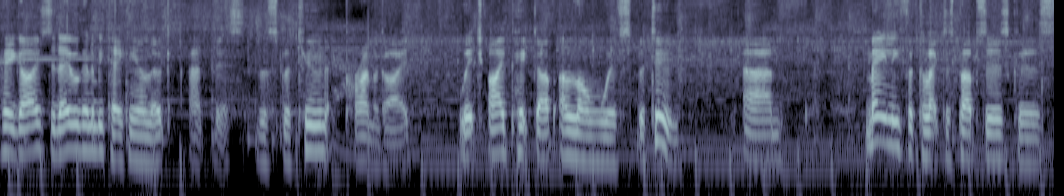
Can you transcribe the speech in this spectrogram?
Hey guys, today we're going to be taking a look at this, the Splatoon Prima Guide, which I picked up along with Splatoon. Um, mainly for collector's purposes, because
